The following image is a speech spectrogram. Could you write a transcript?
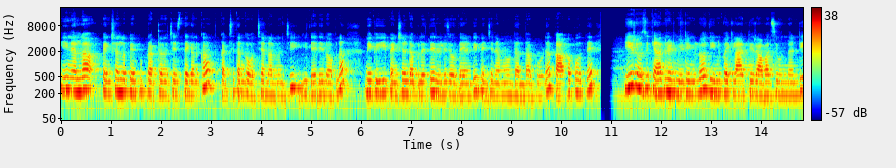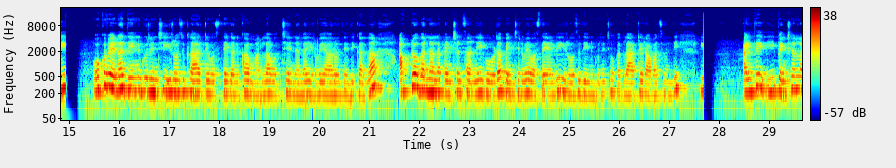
ఈ నెల పెన్షన్ల పెంపు ప్రకటన చేస్తే కనుక ఖచ్చితంగా వచ్చే నెల నుంచి ఈ తేదీ లోపల మీకు ఈ పెన్షన్ డబ్బులు అయితే రిలీజ్ అవుతాయండి. పెన్షన్ అమౌంట్ అంతా కూడా. కాకపోతే ఈరోజు క్యాబినెట్ మీటింగ్లో దీనిపై క్లారిటీ రావాల్సి ఉందండి. ఒకవేళ దీని గురించి ఈరోజు క్లారిటీ వస్తే కనుక మళ్ళా వచ్చే నెల ఇరవై ఆరో తేదీ కల్లా అక్టోబర్ నెల పెన్షన్స్ అన్నీ కూడా పెన్షన్వే వస్తాయండి. ఈరోజు దీని గురించి ఒక క్లారిటీ రావాల్సి ఉంది. అయితే ఈ పెన్షన్ల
